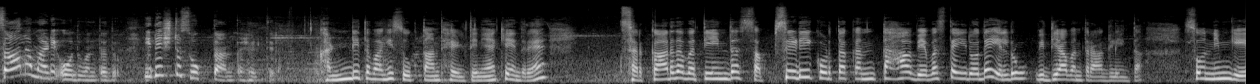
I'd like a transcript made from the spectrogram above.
ಸಾಲ ಮಾಡಿ ಓದುವಂಥದ್ದು. ಇದೆಷ್ಟು ಸೂಕ್ತ ಅಂತ ಹೇಳ್ತೀರಾ? ಖಂಡಿತವಾಗಿ ಸೂಕ್ತ ಅಂತ ಹೇಳ್ತೀನಿ. ಯಾಕೆ ಅಂದರೆ ಸರ್ಕಾರದ ವತಿಯಿಂದ ಸಬ್ಸಿಡಿ ಕೊಡ್ತಕ್ಕಂತಹ ವ್ಯವಸ್ಥೆ ಇರೋದೇ ಎಲ್ಲರೂ ವಿದ್ಯಾವಂತರಾಗಲಿ ಅಂತ. ಸೊ ನಿಮಗೆ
